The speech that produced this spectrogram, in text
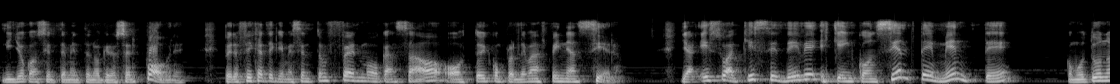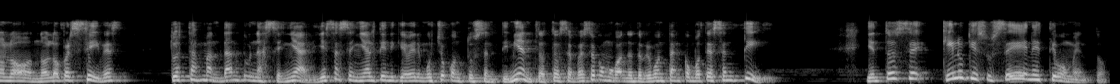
ni yo conscientemente no quiero ser pobre, pero fíjate que me siento enfermo o cansado o estoy con problemas financieros. Ya, ¿eso a qué se debe? Es que inconscientemente, como tú no lo, no lo percibes, tú estás mandando una señal y esa señal tiene que ver mucho con tus sentimientos. Entonces, por eso como cuando te preguntan cómo te sentí. Y entonces, ¿qué es lo que sucede en este momento?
